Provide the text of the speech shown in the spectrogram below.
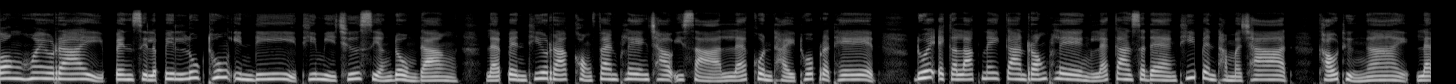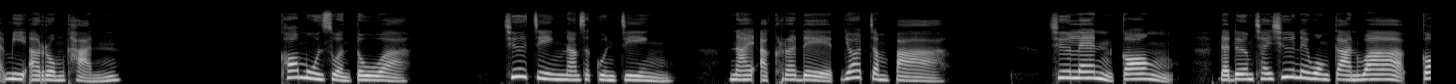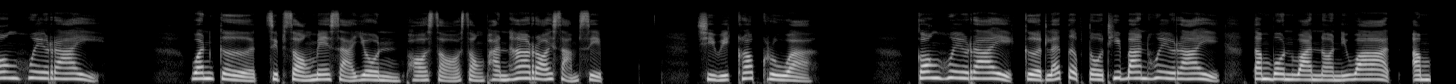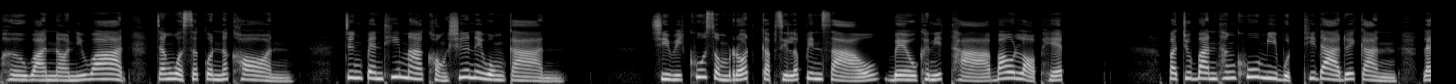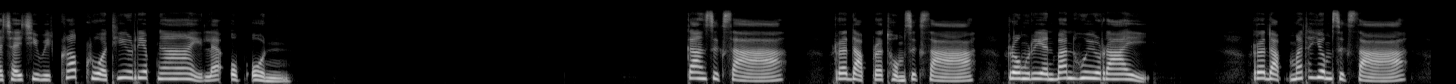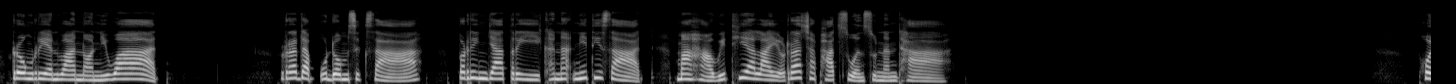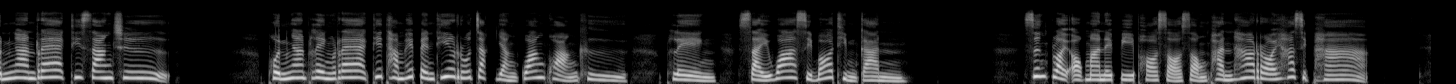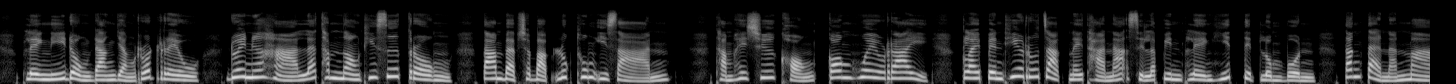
ก้องห้วยไร่ เป็นศิลปินลูกทุ่งอินดี้ที่มีชื่อเสียงโด่งดัง และเป็นที่รักของแฟนเพลงชาวอีสานและคนไทยทั่วประเทศ ด้วยเอกลักษณ์ในการร้องเพลงและการแสดงที่เป็นธรรมชาติ เขาถึงง่ายและมีอารมณ์ขัน ข้อมูลส่วนตัว ชื่อจริงนามสกุลจริง นายอัครเดชยอดจำปา ชื่อเล่นก้อง แต่เดิมใช้ชื่อในวงการว่า ก้องห้วยไร่ วันเกิด 12 เมษายน พศ 2530 ชีวิตครอบครัว ก้องห้วยไร่ เกิดและเติบโตที่บ้านห้วยไร่ ตำบลวานนอนนิวาสอำเภอวานนอนนิวาส จังหวัดสกลนคร จึงเป็นที่มาของชื่อในวงการ ชีวิตคู่สมรสกับศิลปินสาว เบลคณิษฐา เบ้าหล่อเพชรปัจจุบันทั้งคู่มีบุตรธิดาด้วยกัน และใช้ชีวิตครอบครัวที่เรียบง่ายและอบอุ่น การศึกษา ระดับประถมศึกษา โรงเรียนบ้านห้วยไร่ ระดับมัธยมศึกษา โรงเรียนวานอนนิวาสระดับอุดมศึกษา ปริญญาตรีคณะนิติศาสตร์ มหาวิทยาลัยราชภัฏสวนสุนันทา ผลงานแรกที่สร้างชื่อ ผลงานเพลงแรกที่ทำให้เป็นที่รู้จักอย่างกว้างขวางคือ เพลงใสว่าสิบอถิ่มกัน ซึ่งปล่อยออกมาในปีพศ 2555เพลงนี้โด่งดังอย่างรวดเร็ว ด้วยเนื้อหาและทำนองที่ซื่อตรง ตามแบบฉบับลูกทุ่งอีสานทำให้ชื่อของก้องห้วยไร่ กลายเป็นที่รู้จักในฐานะศิลปินเพลงฮิตติดลมบนตั้งแต่นั้นมา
